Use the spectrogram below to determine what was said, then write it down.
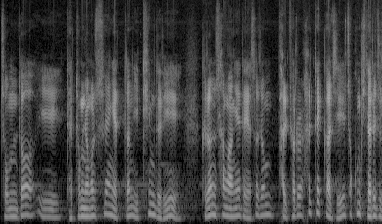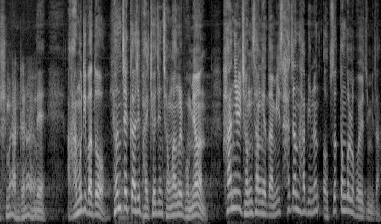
좀 더 이 대통령을 수행했던 이 팀들이 그런 상황에 대해서 좀 발표를 할 때까지 조금 기다려 주시면 안 되나요? 네. 아무리 봐도 현재까지 밝혀진 정황을 보면 한일 정상회담이 사전 합의는 없었던 걸로 보여집니다.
